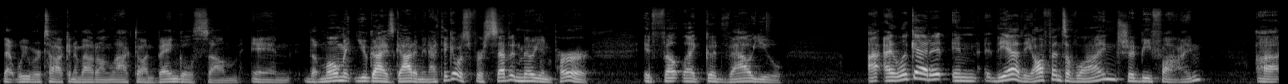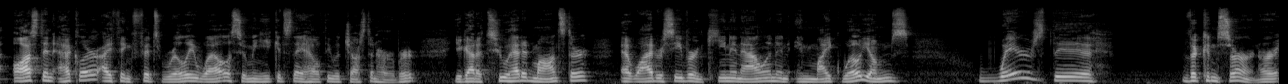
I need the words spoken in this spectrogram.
that we were talking about on Locked On Bengals some, and the moment you guys got him, and I think it was for seven million per, it felt like good value. I, I look at it, and yeah, the offensive line should be fine. Uh, Austin Ekeler, I think, fits really well, assuming he could stay healthy with Justin Herbert. You got a two headed monster at wide receiver in Keenan Allen and, and Mike Williams. Where's the the concern or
